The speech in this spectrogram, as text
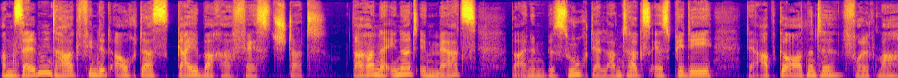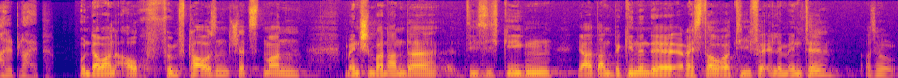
Am selben Tag findet auch das Geibacher Fest statt. Daran erinnert im März bei einem Besuch der Landtags-SPD der Abgeordnete Volkmar Halbleib. Und da waren auch 5000, schätzt man, Menschen beieinander, die sich gegen ja, dann beginnende restaurative Elemente, also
